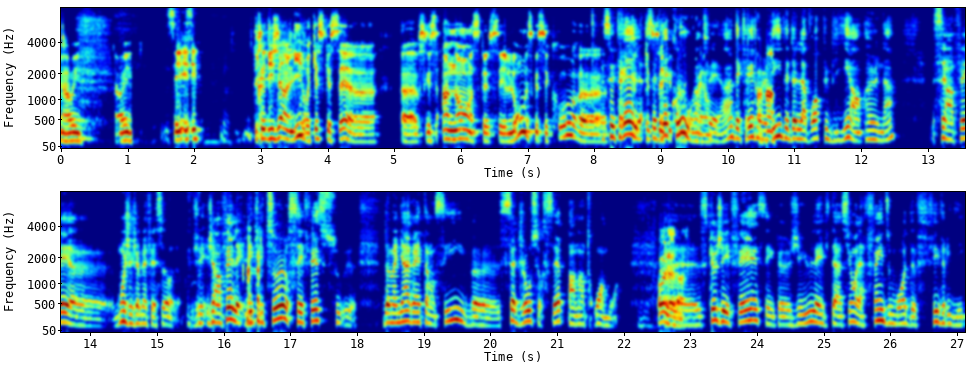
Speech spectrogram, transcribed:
ah oui, ah oui. Et, rédiger un livre, qu'est-ce que c'est euh, euh, que c'est un an Est-ce que c'est long Est-ce que c'est court euh, C'est très, c'est très court en fait, hein, d'écrire un ah. livre et de l'avoir publié en un an. C'est en fait, moi j'ai jamais fait ça. J'ai en fait l'écriture s'est fait de manière intensive, sept jours sur sept pendant trois mois. Oh là là. ce que j'ai fait, c'est que j'ai eu l'invitation à la fin du mois de février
